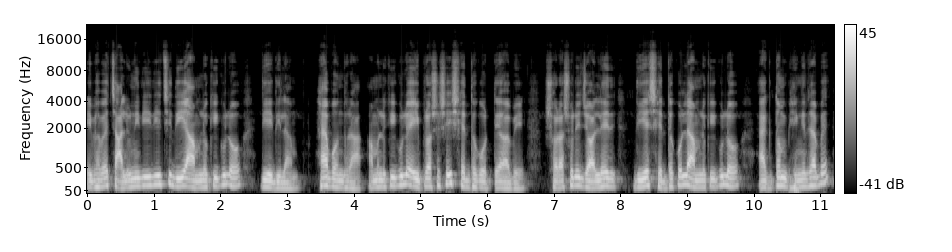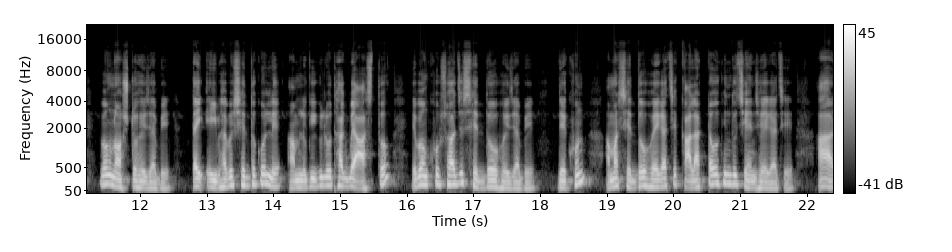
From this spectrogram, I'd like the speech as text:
এইভাবে চালুনি দিয়ে দিয়েছি, দিয়ে আমলকিগুলো দিয়ে দিলাম। হ্যাঁ বন্ধুরা, আমলকিগুলো এই প্রসেসেই সেদ্ধ করতে হবে। সরাসরি জলে দিয়ে সেদ্ধ করলে আমলকিগুলো একদম ভেঙে যাবে এবং নষ্ট হয়ে যাবে। তাই এইভাবে সেদ্ধ করলে আমলকিগুলো থাকবে আস্ত এবং খুব সহজে সেদ্ধও হয়ে যাবে। দেখুন, আমার সেদ্ধ হয়ে গেছে, কালারটাও কিন্তু চেঞ্জ হয়ে গেছে। আর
